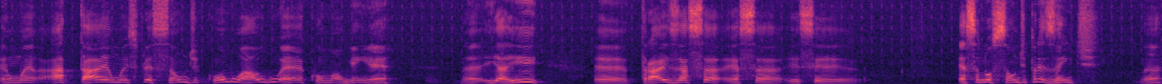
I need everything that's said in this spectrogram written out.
é uma, atá é uma expressão de como algo é, como alguém é. Né? E aí é, traz essa, essa, esse, essa noção de presente. Né?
